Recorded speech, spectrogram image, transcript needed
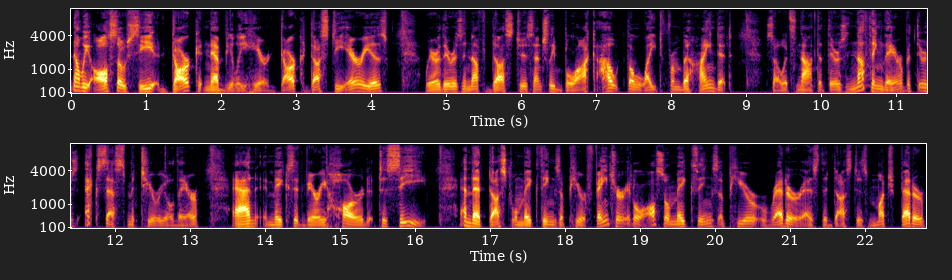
Now we also see dark nebulae here, dark dusty areas where there is enough dust to essentially block out the light from behind it. So it's not that there's nothing there, but there's excess material there and it makes it very hard to see. And that dust will make things appear fainter. It'll also make things appear redder as the dust is much better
